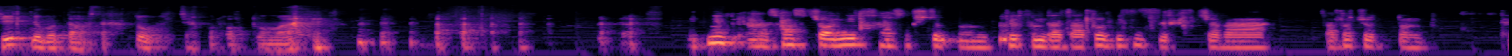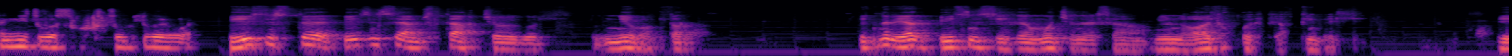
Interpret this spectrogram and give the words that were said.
жилд нэг удаа бас хатуу хэлж явах болдгоо маа. бидний сонсож байгаа нийт сонсогчдод тэр тундаа залуу бизнес эрхэлж байгаа залуучууд донд таны зүгээс өгөх зөвлөгөө юу вэ? Бизнестэй бизнесийн амжилтаа авч явыг бол миний бодлоор бид нар яг бизнесийнхээ мөн чанараас юу н ойлгохгүй их явдсан байл. Би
